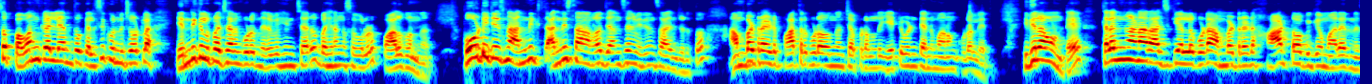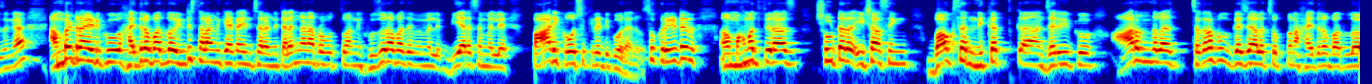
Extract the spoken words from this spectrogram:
సో పవన్ కళ్యాణ్తో కలిసి కొన్ని చోట్ల ఎన్నికల ప్రచారం కూడా నిర్వహించారు బహిరంగ సభలో పాల్గొన్నారు. పోటీ చేసిన అన్ని అన్ని స్థానాల్లో జనసేన విజయం సాధించడంతో అంబటి రాయుడు పాత్ర కూడా ఉందని చెప్పడంలో ఎటువంటి అనుమానం కూడా లేదు. ఇదిలా ఉంటే తెలంగాణ రాజకీయాల్లో కూడా అంబటిరాయుడు హాట్ టాపిక్గా మారారు నిజంగా. అంబటిరాయుడుకు హైదరాబాద్లో ఇంటి స్థలాన్ని కేటాయించాలని తెలంగాణ ప్రభుత్వాన్ని హుజూరాబాద్ ఎమ్మెల్యే బీఆర్ఎస్ ఎమ్మెల్యే పాడి కౌశిక్ రెడ్డి కోరారు. So cricketer Mohammad Siraj shooter Esha Singh boxer Nikhat జరీర్కు ఆరు వందల చదరపు గజాల చొప్పున హైదరాబాద్లో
